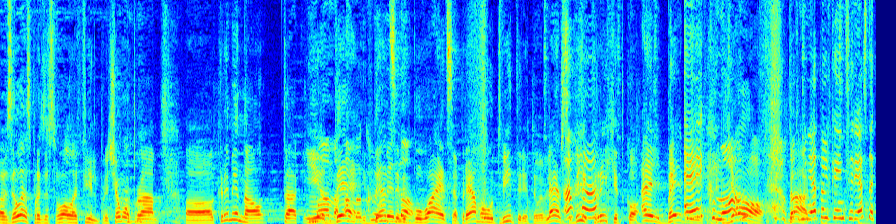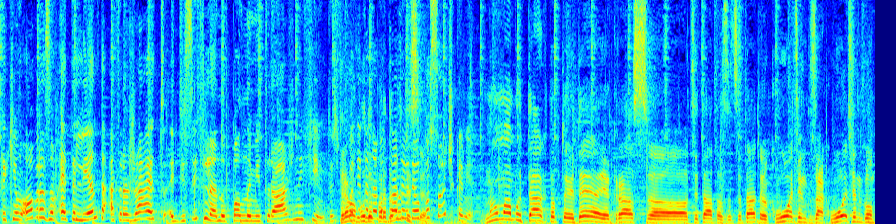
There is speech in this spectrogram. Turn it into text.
е, взяла і спродюсувала фільм. Причому про е, кримінал, Так, і Мама, де, I'm a і де це criminal. відбувається? Прямо у Твіттері. Ти уявляєш собі крихітко. Ей, бейбі! Эй, come on! Йо! Вот Так. меня только интересно, каким образом эта лента отражает э, действительно ну, полнометражный фильм. То есть, Треба выходит, буде она выкладывает его подивитися. кусочками? Ну, мабуть, так. Тобто йде якраз е, цитата за цитатою, квотінг за квотінгом,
